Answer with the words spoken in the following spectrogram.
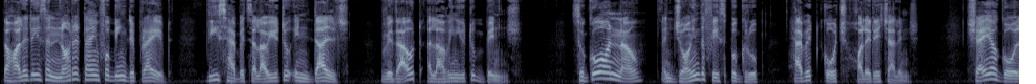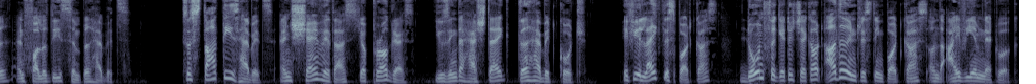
the holidays are not a time for being deprived. These habits allow you to indulge without allowing you to binge. So go on now and join the Facebook group Habit Coach Holiday Challenge. Share your goal and follow these simple habits. So start these habits and share with us your progress using the hashtag TheHabitCoach. If you like this podcast, don't forget to check out other interesting podcasts on the IVM network.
